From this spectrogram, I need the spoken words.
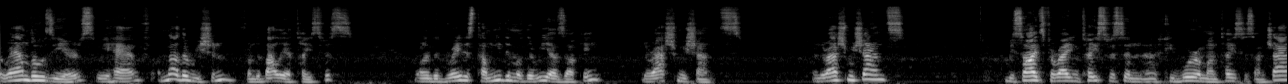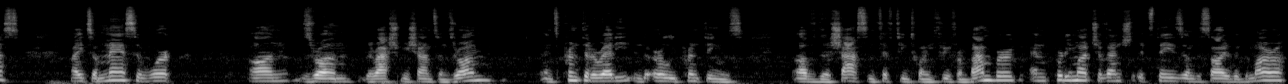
around those years, we have another Rishon from the Bali Taisvis, one of the greatest Talmidim of the Riyazaki, the Rashmi Shantz. And the Rashmi Shantz, besides for writing Taisvis and uh, Chiburim on Taisvis on Shas, writes a massive work on Zram, the Rashmi Shantz and Zram, and it's printed already in the early printings of the Shas in 1523 from Bomberg, and pretty much eventually it stays on the side of the Gemara.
